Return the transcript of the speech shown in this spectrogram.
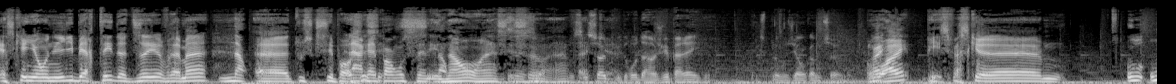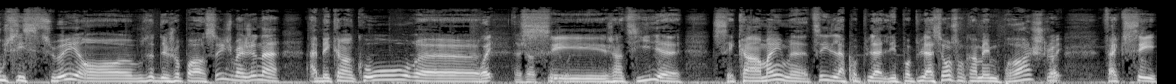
est-ce qu'ils ont une liberté de dire vraiment Non. euh, tout ce qui s'est passé? La réponse, c'est non. non. hein, c'est ça. ça. hein. C'est ça le plus gros danger, pareil. Explosion comme ça. là. Ouais. Puis c'est parce que euh, où, où c'est situé? On- vous êtes déjà passé, j'imagine, à, à Bécancourt. euh, Oui, Gentilly, C'est gentil. euh, c'est quand même, tu sais, la popula les populations sont quand même proches. Là. Oui. Fait que c'est...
